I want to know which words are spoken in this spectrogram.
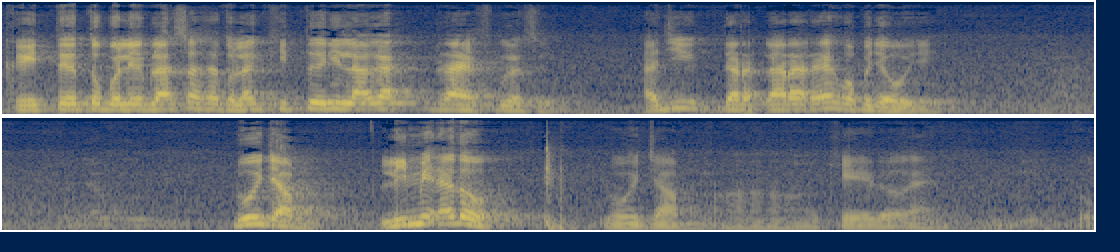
kereta tu boleh belasah satu lagi kita ni larat drive berasa Haji larat drive berapa jauh je 2 jam limit lah tu 2 jam Okey tu kan. Tu.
